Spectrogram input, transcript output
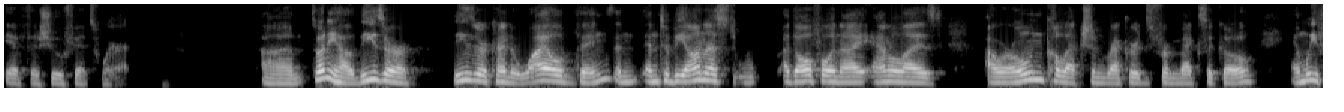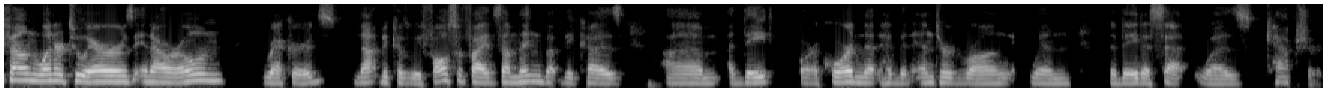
if the shoe fits, wear it. Um, so anyhow, these are these are kind of wild things. And, and to be honest, Adolfo and I analyzed our own collection records from Mexico, and we found one or two errors in our own records, not because we falsified something, but because um, a date or a coordinate had been entered wrong when the data set was captured.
